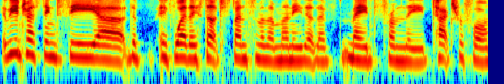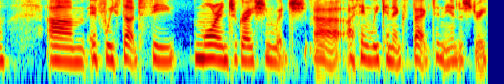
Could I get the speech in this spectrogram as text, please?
It'd be interesting to see uh, the, if where they start to spend some of the money that they've made from the tax reform, um, if we start to see more integration, which uh, I think we can expect in the industry.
